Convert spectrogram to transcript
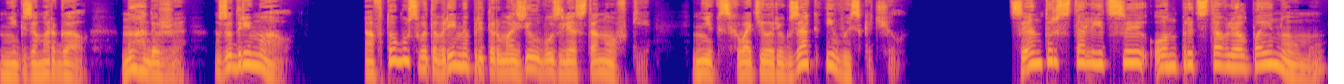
Ник заморгал. «Надо же, задремал!» Автобус в это время притормозил возле остановки. Ник схватил рюкзак и выскочил. Центр столицы он представлял по-иному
